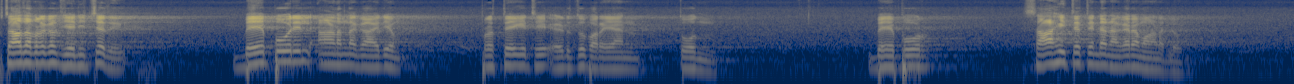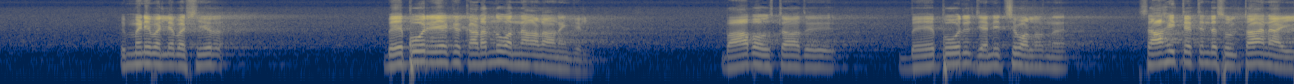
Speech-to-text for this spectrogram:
ഉസ്താദ് അവർകൾ ജനിച്ചത് ബേപ്പൂരിൽ ആണെന്ന കാര്യം പ്രത്യേകിച്ച് എടുത്തു പറയാൻ തോന്നുന്നു. ബേപ്പൂർ സാഹിത്യത്തിന്റെ നഗരമാണല്ലോ. ഇമ്മണി വല്യ ബഷീർ ബേപ്പൂരിലേക്ക് കടന്നു വന്ന ആളാണെങ്കിൽ ബാബ ഉസ്താദ് ബേപ്പൂരിൽ ജനിച്ചു വളർന്ന് സാഹിത്യത്തിന്റെ സുൽത്താനായി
